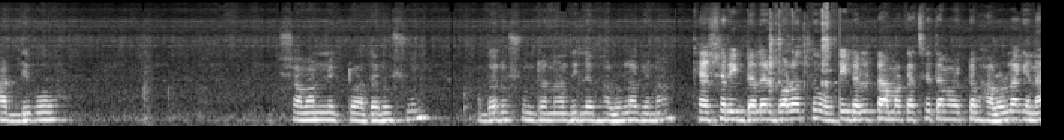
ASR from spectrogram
আর দেব সামান্য একটু আদা রসুন। আদা রসুনটা না দিলে ভালো লাগে না। খেসারির ডালের বড়া তো, এই ডালটা আমার কাছে তেমন একটা ভালো লাগে না।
